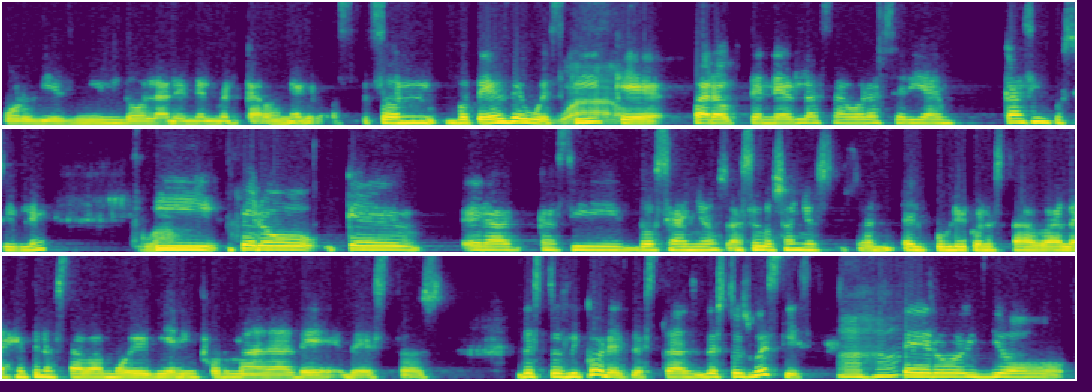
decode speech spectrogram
por 10 mil dólares en el mercado negro. Son botellas de whisky que para obtenerlas ahora serían casi imposible. Y, pero que era casi 12 años, hace dos años el público no estaba, la gente no estaba muy bien informada de, de estos, de estos licores, de, estas, de estos whiskies. Pero yo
